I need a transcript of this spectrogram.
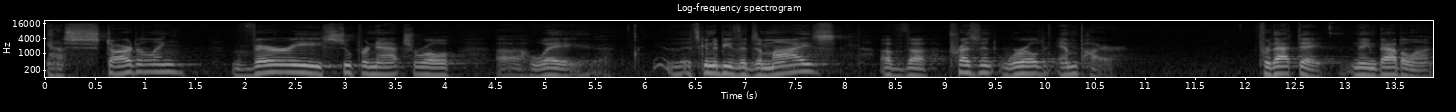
in a startling, very supernatural uh, way. It's going to be the demise of the present world empire for that day, named Babylon,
